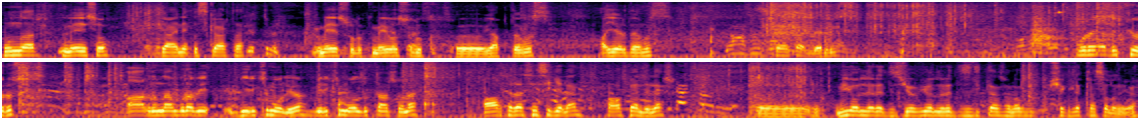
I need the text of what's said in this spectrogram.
Bunlar meyso. Yani ıskarta. Meysuluk, meyve suluk e, yaptığımız, ayırdığımız şeftalilerimiz. Buraya döküyoruz. Ardından bura bir birikim oluyor. Birikim olduktan sonra arkada sesi gelen hanımefendiler e, viyollere diziyor. Viyollere dizdikten sonra bu şekilde kasalanıyor.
